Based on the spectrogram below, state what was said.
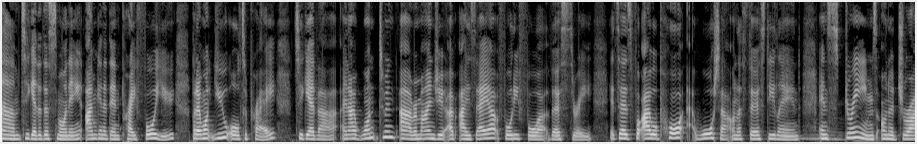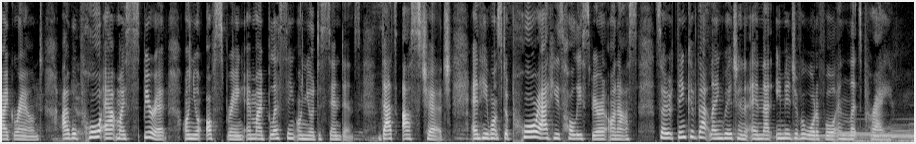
um, together this morning. I'm going to then pray for you, but I want you all to pray together. And I want to uh, remind you of Isaiah 44, verse 3. It says, For I will pour water on a thirsty land and streams on a dry ground. I will pour out my spirit on your offspring and my blessing on your descendants. That's us, church. And He wants to pour out His Holy Spirit on us. So think of that language and, and that image of a waterfall, and let's pray.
